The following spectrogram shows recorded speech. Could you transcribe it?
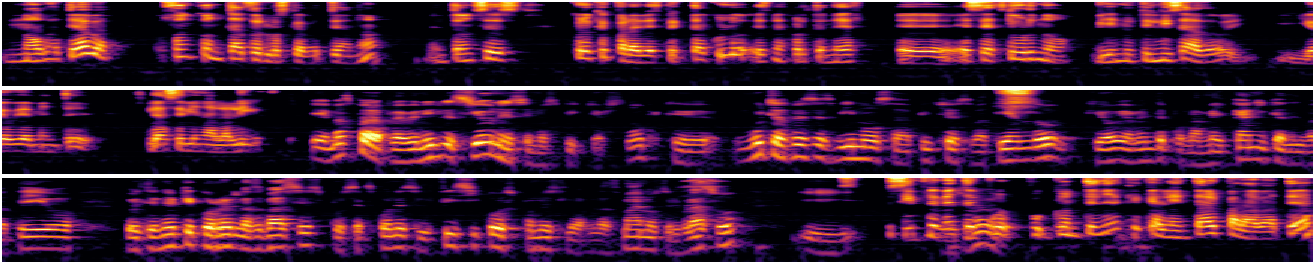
no bateaba. Son contados los que batean, ¿no? Entonces, creo que para el espectáculo es mejor tener eh, ese turno bien utilizado y, y obviamente le hace bien a la liga. Y además para prevenir lesiones en los pitchers, ¿no? Porque muchas veces vimos a pitchers bateando que obviamente por la mecánica del bateo o el tener que correr las bases, pues expones el físico, expones las manos, el brazo y... Simplemente por, con tener que calentar para batear,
